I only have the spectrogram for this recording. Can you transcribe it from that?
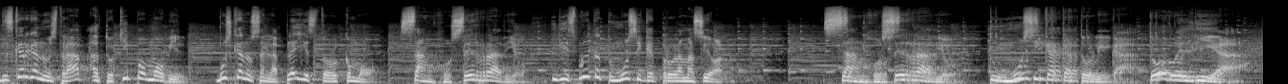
Descarga nuestra app a tu equipo móvil. Búscanos en la Play Store como San José Radio y disfruta tu música y programación. San José Radio, tu música católica, todo el día.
